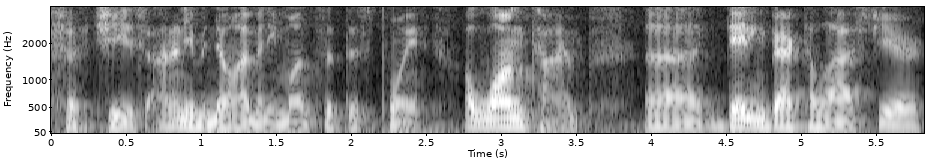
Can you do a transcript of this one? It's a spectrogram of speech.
geez, I don't even know how many months at this point. A long time, uh, dating back to last year.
